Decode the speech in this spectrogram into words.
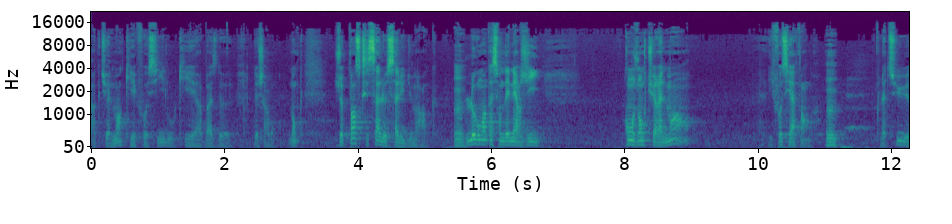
actuellement qui est fossile ou qui est à base de, charbon. Donc, je pense que c'est ça le salut du Maroc. Hum. L'augmentation d'énergie conjoncturellement, il faut s'y attendre. Hum. Là-dessus,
